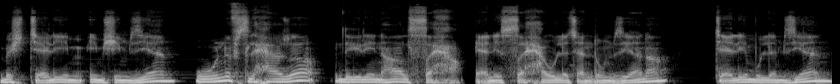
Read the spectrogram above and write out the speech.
باش التعليم يمشي مزيان. ونفس الحاجة دايرينها للصحة. يعني الصحة ولات عندهم مزيانة. التعليم ولا مزيان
